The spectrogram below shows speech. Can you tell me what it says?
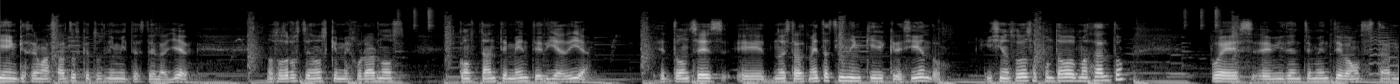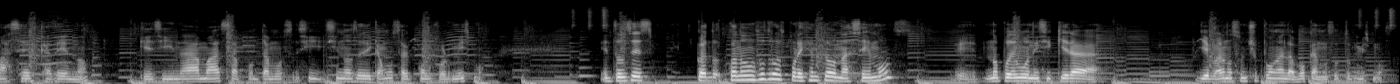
tienen que ser más altos que tus límites del ayer. Nosotros tenemos que mejorarnos constantemente día a día. Entonces, eh, nuestras metas tienen que ir creciendo. Y si nosotros apuntamos más alto, pues evidentemente vamos a estar más cerca de él, ¿no? que si nada más apuntamos, si, si nos dedicamos al conformismo. Entonces, cuando, cuando nosotros, por ejemplo, nacemos, eh, no podemos ni siquiera llevarnos un chupón a la boca nosotros mismos.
